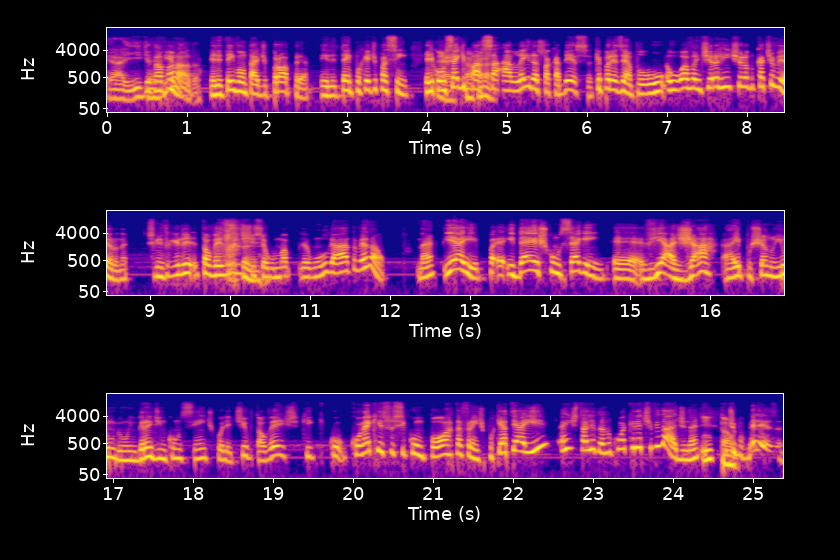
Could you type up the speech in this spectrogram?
é aí que É tá a vivo? parada. Ele tem vontade própria? Ele tem? Porque, tipo assim, ele consegue tá passar além da sua cabeça? Porque, por exemplo, o, o Avantira a gente tirou do cativeiro, né? Significa que ele talvez existisse em alguma, em algum lugar, talvez não. Né? E aí, é, ideias conseguem é, viajar, aí puxando Jung, um grande inconsciente coletivo, talvez? Que, co- como é que isso se comporta à frente? Porque até aí a gente tá lidando com a criatividade, né? Então, Tipo, beleza.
